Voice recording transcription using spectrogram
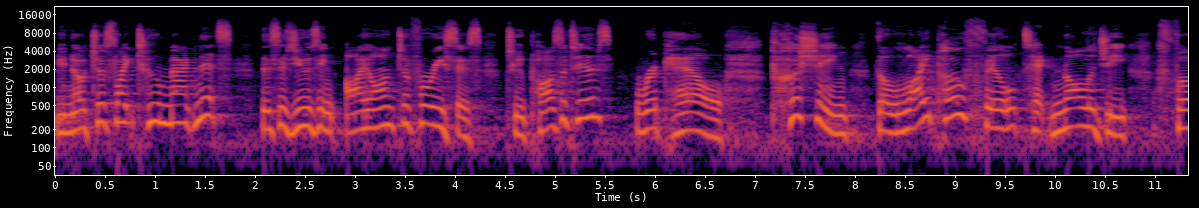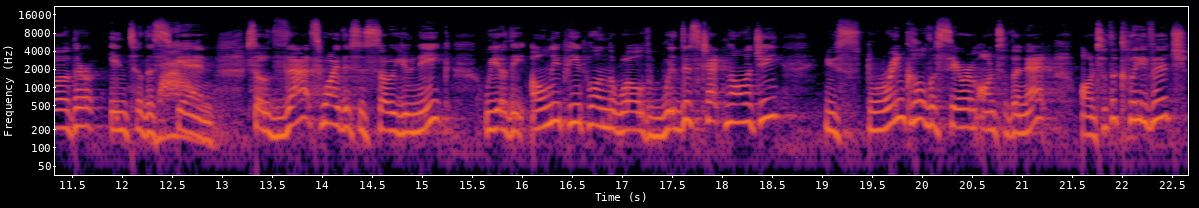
You know, just like two magnets, this is using iontophoresis. Two positives, repel, pushing the lipofill technology further into the skin. So that's why this is so unique. We are the only people in the world with this technology. You sprinkle the serum onto the neck, onto the cleavage,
